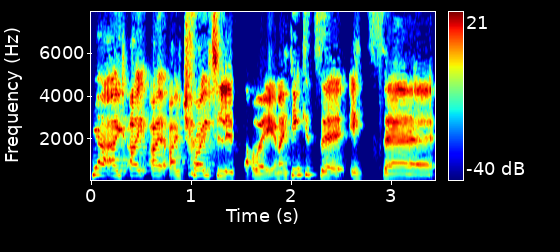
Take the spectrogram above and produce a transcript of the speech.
yeah, I, I, I try to live that way. And I think it's a, it's a,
